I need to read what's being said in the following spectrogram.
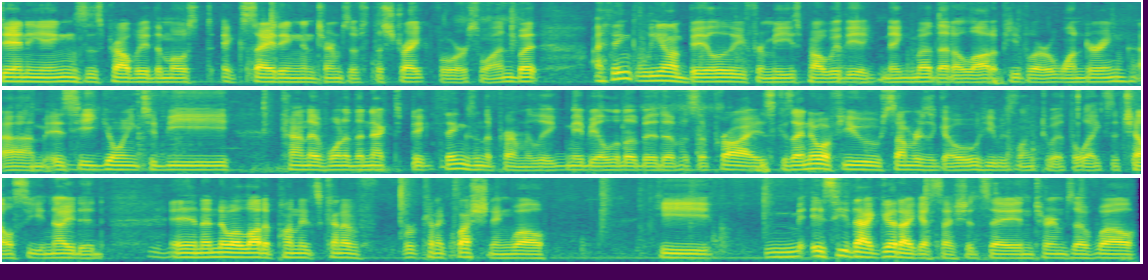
Danny Ings is probably the most exciting in terms of the strike force one, but I think Leon Bailey for me is probably the enigma that a lot of people are wondering. Um, is he going to be kind of one of the next big things in the Premier League? Maybe a little bit of a surprise because I know a few summers ago he was linked with the likes of Chelsea United, mm-hmm. and I know a lot of pundits kind of were kind of questioning, well, he is he that good? I guess I should say in terms of well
